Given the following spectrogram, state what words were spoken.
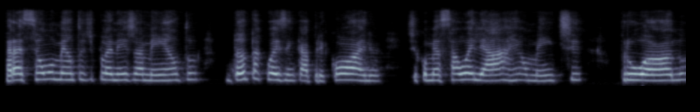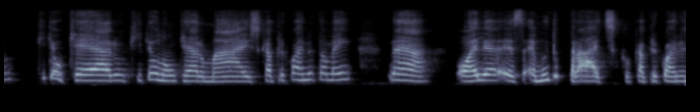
para ser um momento de planejamento, tanta coisa em Capricórnio, de começar a olhar realmente para o ano, o que, que eu quero, o que, que eu não quero mais. Capricórnio também, né? Olha, é muito prático. Capricórnio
